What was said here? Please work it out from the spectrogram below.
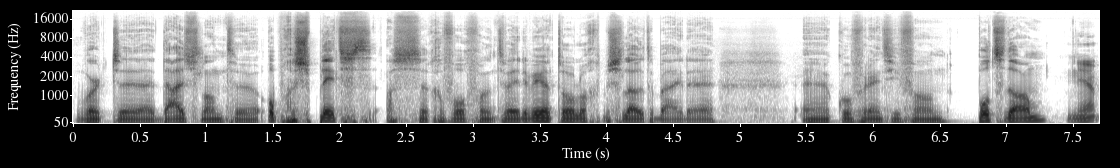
wordt eh, Duitsland eh, opgesplitst als eh, gevolg van de Tweede Wereldoorlog. Besloten bij de eh, conferentie van Potsdam. Ja,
